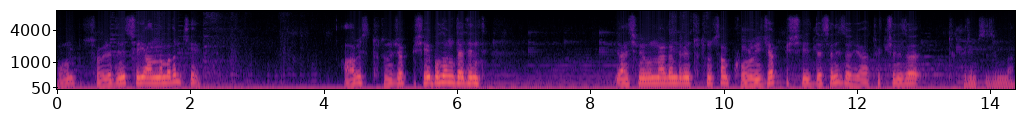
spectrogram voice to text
Oğlum söylediğiniz şeyi anlamadım ki. Abi tutunacak bir şey bulun dedin. Yani şimdi bunlardan birine tutunsam koruyacak bir şey desenize ya. Türkçenize tüküreyim sizin ben.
